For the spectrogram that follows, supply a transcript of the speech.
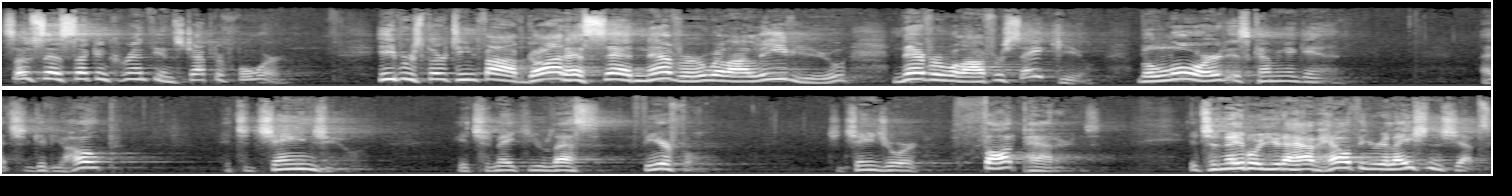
So says Second Corinthians chapter 4. Hebrews 13, 5. God has said, Never will I leave you, never will I forsake you. The Lord is coming again. That should give you hope. It should change you. It should make you less fearful. It should change your thought patterns. It should enable you to have healthy relationships.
